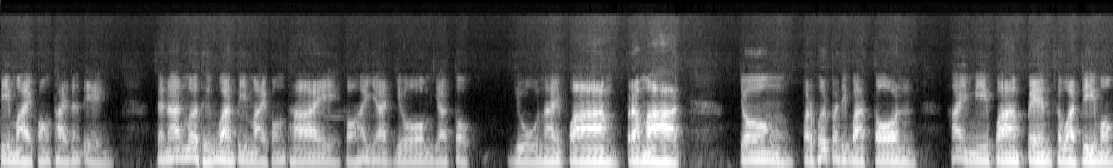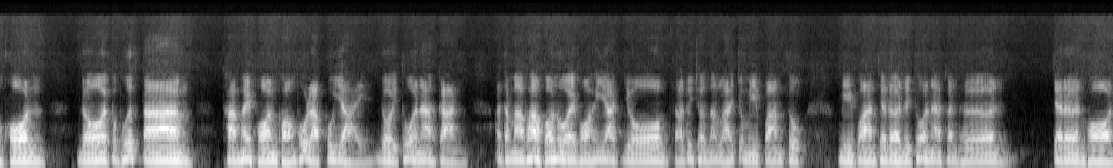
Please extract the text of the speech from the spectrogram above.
ปีใหม่ของไทยนั่นเอง ฉะนั้นเมื่อถึงวันปีใหม่ของไทย ขอให้ญาติโยม อย่าตกอยู่ในความประมาท จงประพฤติปฏิบัติตน ให้มีความเป็นสวัสดีมงคล โดยประพฤติตามคำให้พรของผู้หลักผู้ใหญ่โดยทั่วหน้ากัน อาตมาภาพขอหน่วยพอให้ญาติโยม สาธุชนทั้งหลายจงมีความสุข มีความเจริญในทั่วหน้ากันเทินเจริญพร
